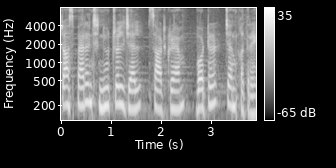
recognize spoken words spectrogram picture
transparent neutral gel 60 gram water चंद कतरे।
